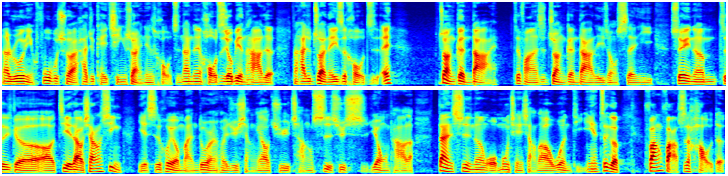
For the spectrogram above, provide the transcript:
那如果你付不出来，他就可以清算你那只猴子，那那猴子就变他的，那他就赚了一只猴子，诶，赚更大诶。这反而是赚更大的一种生意，所以呢，这个呃借道，相信也是会有蛮多人会去想要去尝试去使用它了。但是呢，我目前想到的问题，因为这个方法是好的，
